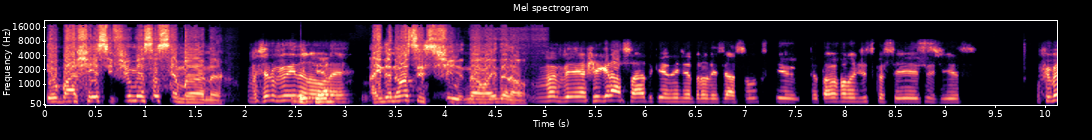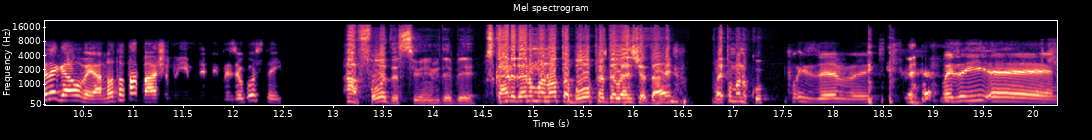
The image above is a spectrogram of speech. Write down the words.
eu baixei esse filme essa semana. Mas você não viu ainda não, né? Ainda não assisti. Não, ainda não. Vai ver, achei engraçado que a gente entrou nesse assunto, que eu tava falando disso com você esses dias. O filme é legal, velho. A nota tá baixa no IMDb, mas eu gostei. Ah, foda-se o MDB. Os caras deram uma nota boa pra The Last Jedi. Vai tomar no cu. Pois é, velho. mas aí, é.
